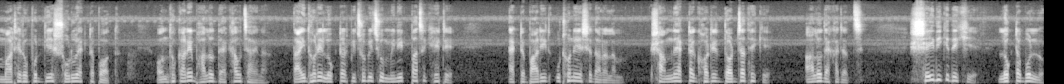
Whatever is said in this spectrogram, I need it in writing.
মাঠের ওপর দিয়ে সরু একটা পথ। অন্ধকারে ভালো দেখাও যায় না। তাই ধরে লোকটার পিছু পিছু মিনিট পাঁচেক হেঁটে একটা বাড়ির উঠোনে এসে দাঁড়ালাম। সামনে একটা ঘরের দরজা থেকে আলো দেখা যাচ্ছে। সেই দিকে দেখিয়ে লোকটা বলল,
